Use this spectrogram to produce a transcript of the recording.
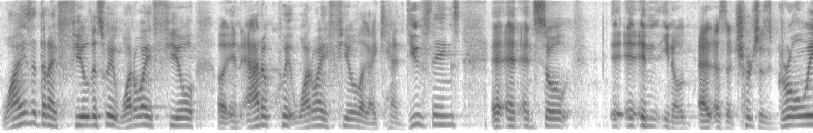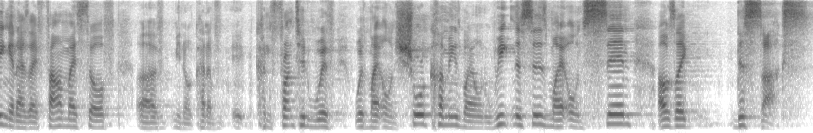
Why is it that I feel this way? Why do I feel uh, inadequate? Why do I feel like I can't do things? And, and, and so, in, you know, as, the church is growing and as I found myself, uh, you know, kind of eh, confronted with, with my own shortcomings, my own weaknesses, my own sin, I was like, this sucks.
